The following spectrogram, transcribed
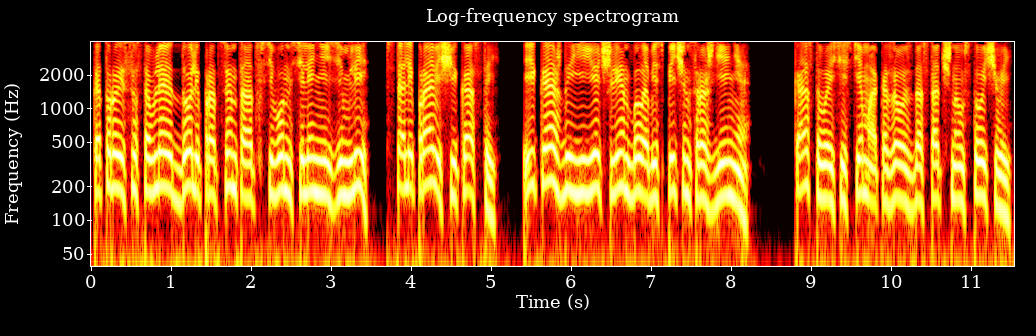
которые составляют доли процента от всего населения Земли, стали правящей кастой, и каждый ее член был обеспечен с рождения. Кастовая система оказалась достаточно устойчивой,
